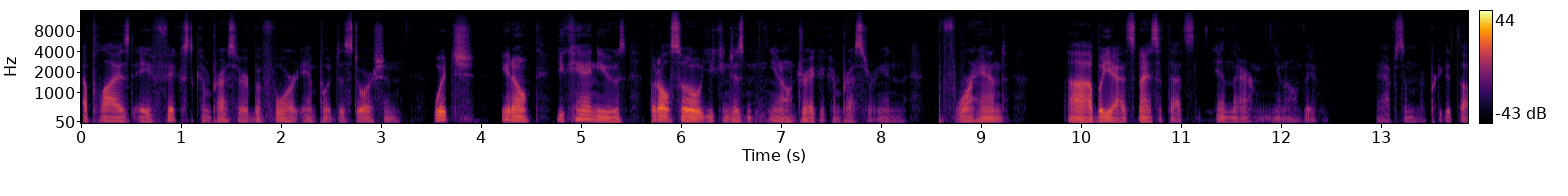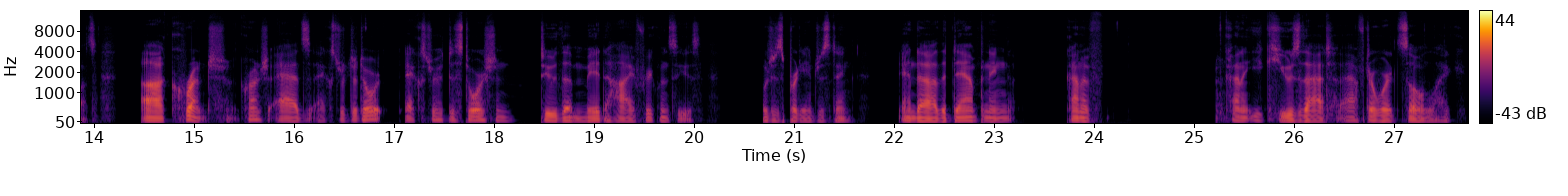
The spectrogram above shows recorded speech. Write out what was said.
applies a fixed compressor before input distortion, which you know, you can use, but also you can just, you know, drag a compressor in beforehand. Uh, but yeah, it's nice that that's in there. You know, they, they have some pretty good thoughts. Uh, crunch. Crunch adds extra, extra distortion to the mid-high frequencies, which is pretty interesting. And uh, the dampening kind of kind of EQs that afterwards, so like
